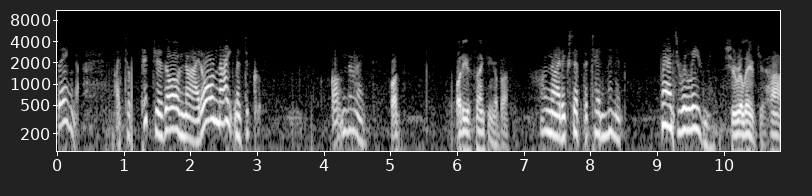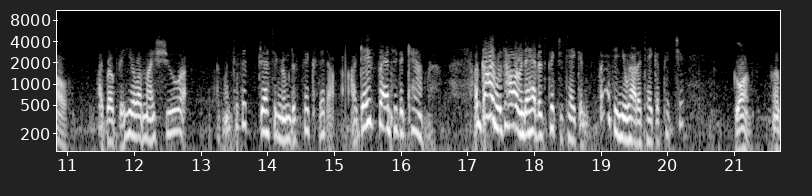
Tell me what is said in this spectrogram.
thing. I took pictures all night, all night, Mr. Co- all night. What? Are you thinking about? All night except for ten minutes. Francie relieved me. She relieved you. How? I broke the heel on my shoe. I, I went to the dressing room to fix it. I, I gave Francie the camera. A guy was hollering to have his picture taken. Francie knew how to take a picture. Go on. Well,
